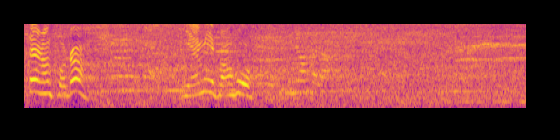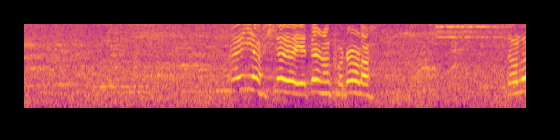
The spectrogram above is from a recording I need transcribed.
戴上口罩，严密防护。哎呀，笑笑也戴上口罩了，走喽！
